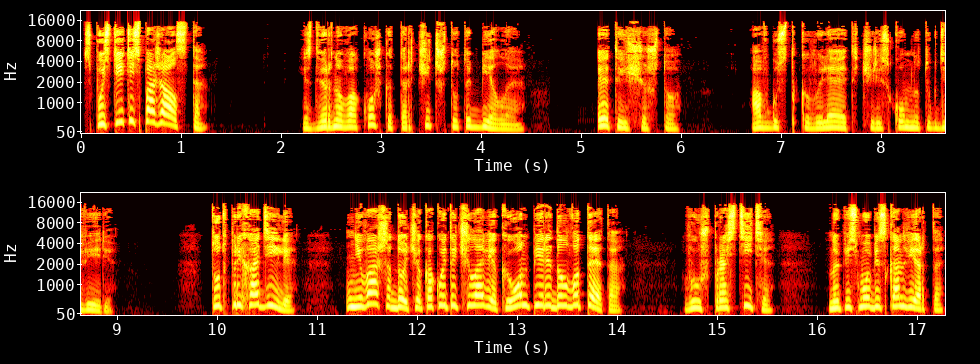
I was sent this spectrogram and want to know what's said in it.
Спуститесь, пожалуйста!» Из дверного окошка торчит что-то белое. Это еще что? Август ковыляет через комнату к двери. Тут приходили. Не ваша дочь, а какой-то человек, и он передал вот это. Вы уж простите, но письмо без конверта,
